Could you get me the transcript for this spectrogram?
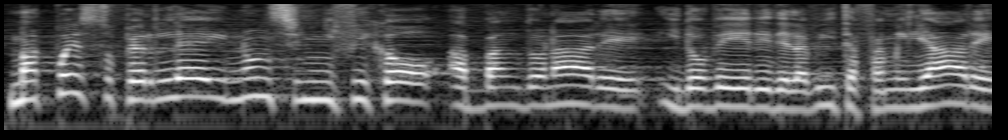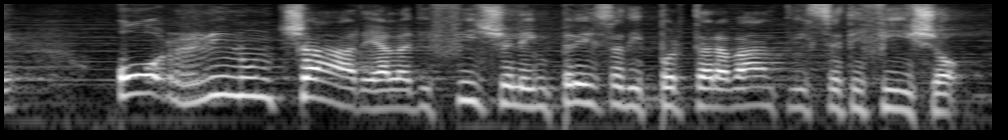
Ma questo per lei non significò abbandonare i doveri della vita familiare o rinunciare alla difficile impresa di portare avanti il setificio,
